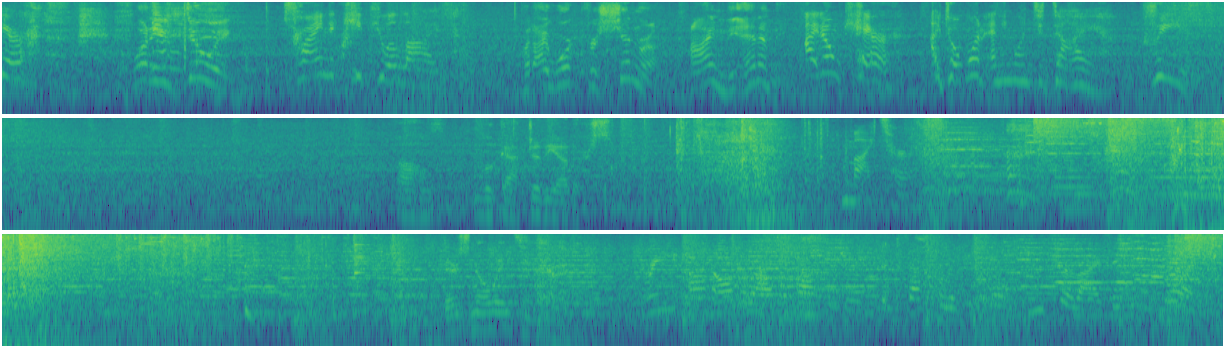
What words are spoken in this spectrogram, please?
Here. What are you doing? Trying to keep you alive. But I work for Shinra. I'm the enemy. I don't care. I don't want anyone to die. Please. I'll look after the others. My turn. There's no end to them. Three unauthorized passengers successfully contained neutralizing threat.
